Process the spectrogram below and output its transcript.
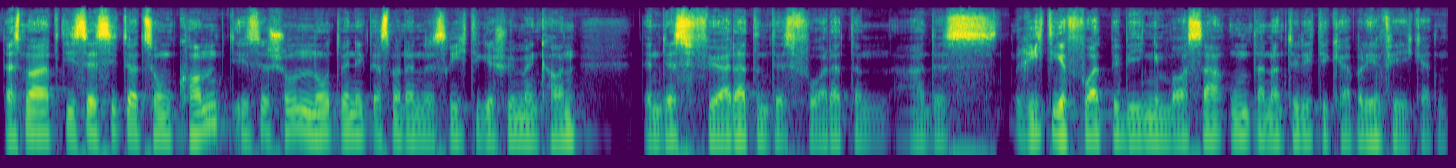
Dass man auf diese Situation kommt, ist es schon notwendig, dass man dann das richtige Schwimmen kann, denn das fördert und das fordert dann auch das richtige Fortbewegen im Wasser und dann natürlich die körperlichen Fähigkeiten.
